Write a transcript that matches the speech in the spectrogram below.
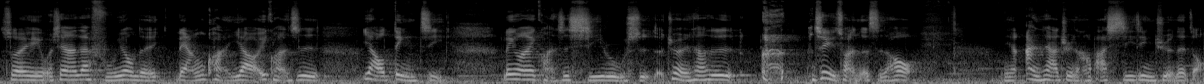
所以我现在在服用的两款药，一款是药定剂，另外一款是吸入式的，就很像是 气喘的时候，你要按下去，然后把它吸进去的那种，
